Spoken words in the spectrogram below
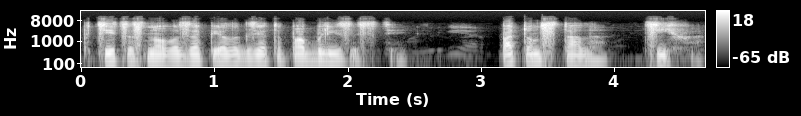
Птица снова запела где-то поблизости. Потом стало тихо.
